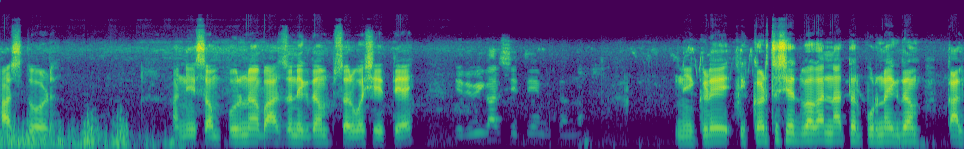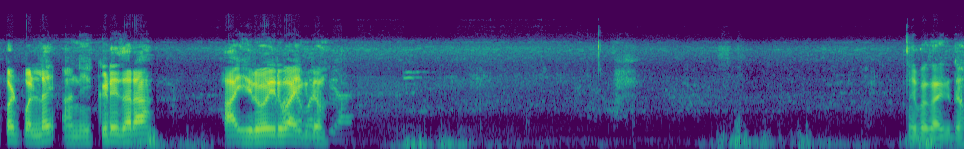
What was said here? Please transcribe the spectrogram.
हाच तोड. आणि संपूर्ण बाजून एकदम सर्व शेती आहे. हिरवीगार शेती आहे मित्रांनो. आणि इकडे इकडचं शेत बघा ना तर पूर्ण एकदम कालपट पडलंय. आणि इकडे जरा हा हिरवा हिरवा एकदम बऱ्यापैकी आहे. हे बघा एकदम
